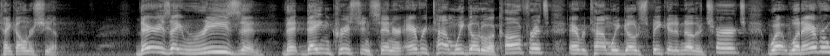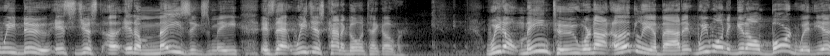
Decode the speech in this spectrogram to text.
Take ownership. There is a reason that Dayton Christian Center, every time we go to a conference, every time we go to speak at another church, whatever we do, it's just, uh, it amazes me is that we just kind of go and take over. We don't mean to, we're not ugly about it. We want to get on board with you,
